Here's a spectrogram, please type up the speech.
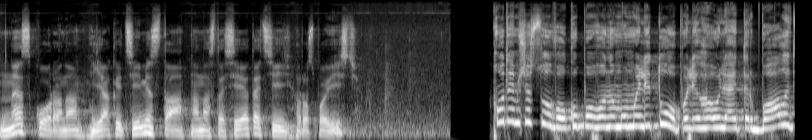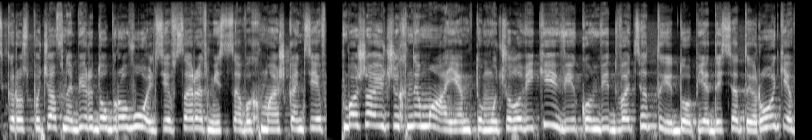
Не скорена, як і ці міста. Анастасія Тацій розповість. Тимчасово окупованому Мелітополі гауляйтер Балицький розпочав набір добровольців серед місцевих мешканців. Бажаючих немає, тому чоловіки віком від 20 до 50 років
